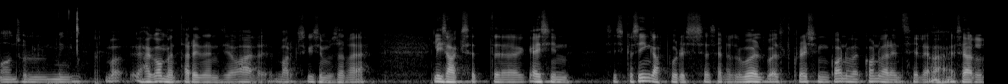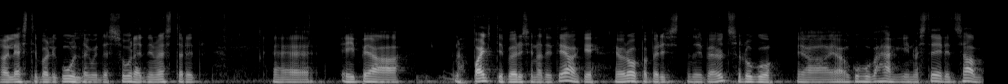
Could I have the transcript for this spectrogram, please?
on sul mingi? ma ühe kommentaari teen siia vahele Markus küsimusele lisaks, et äh, käisin siis ka Singapuris sellel World Wealth Creation konver-, konverentsil ja mm -hmm. seal oli hästi palju kuulda, kuidas suured investorid äh, ei pea, noh, Balti börsi nad ei teagi, Euroopa börsist nad ei pea üldse lugu ja, ja kuhu vähegi investeerida saab,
